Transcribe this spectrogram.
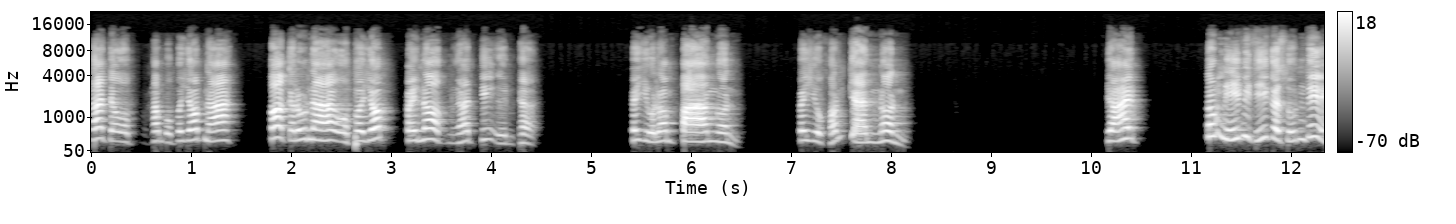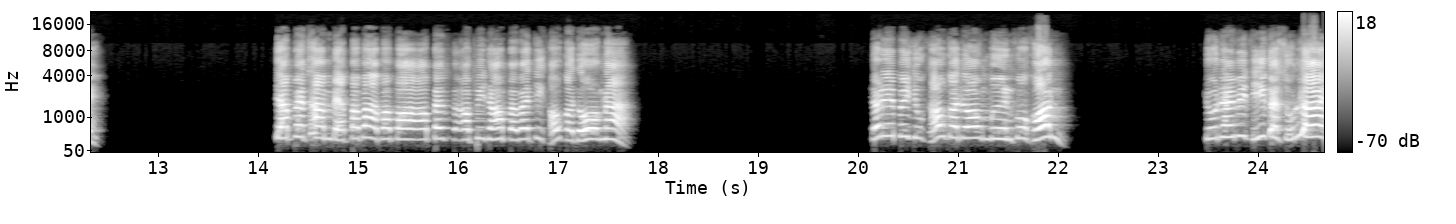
ถ้าจะอบทำอพยพนะก็กรุณาอพยพไปนอกเหนือที่อื่นเถอะ ไปอยู่ลำปางนนไปอยู่ขอนแก่นนน อย่าให้ต้องหนีพิถีกระสุนที่อย่าไปทำแบบบ้าๆบอๆเอาไปเอาพี่น้องไปไว้ที่เขากระโดงนะเดี๋ยวนี้ไปอยู่เขากระโดงหมื่นกว่าคน อยู่ในวิถีกระสุนเลย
